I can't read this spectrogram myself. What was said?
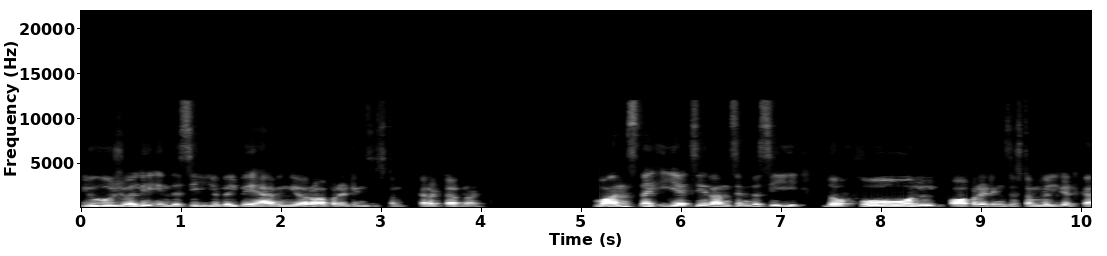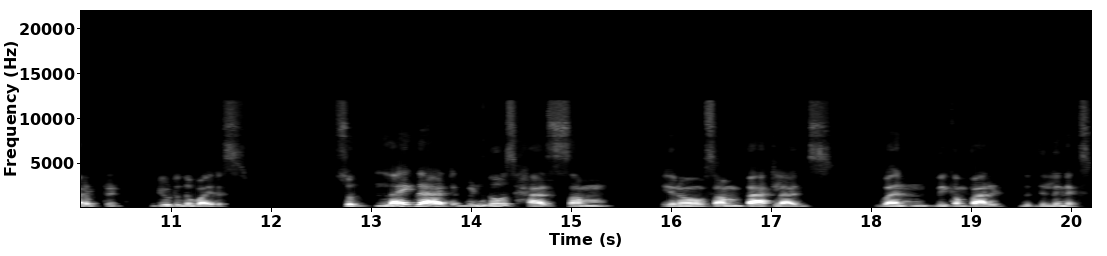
Usually in the C, you will be having your operating system. Correct or not? Once the exe runs in the C, the whole operating system will get corrupted due to the virus. So like that, Windows has some, you know, some backlogs when we compare it with the Linux.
